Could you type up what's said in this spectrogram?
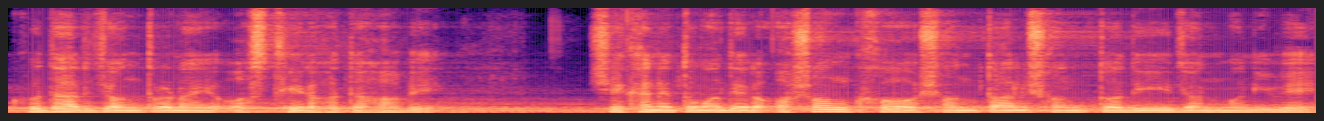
ক্ষুধার যন্ত্রণায় অস্থির হতে হবে। সেখানে তোমাদের অসংখ্য সন্তান সন্ততি জন্ম নিবে।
